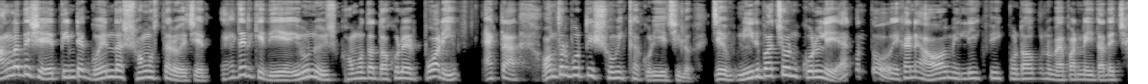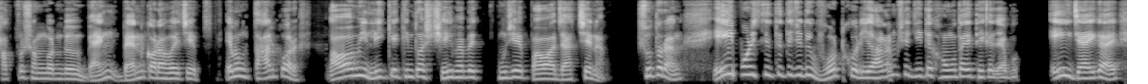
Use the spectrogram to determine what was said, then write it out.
বাংলাদেশে ৩ টে গোয়েন্দা সংস্থা রয়েছে। তাদেরকে দিয়ে ইউনূস ক্ষমতা দখলের পরই একটা অন্তর্বর্তী সমীক্ষা করিয়েছিল যে নির্বাচন করলে এখন তো এখানে আওয়ামী লীগ ফিগ কোটাও কোনো ব্যাপার নেই। তাদের ছাত্র সংগঠন ব্যান করা হয়েছে এবং তারপর আওয়ামী লীগকে কিন্তু আর সেইভাবে খুঁজে পাওয়া যাচ্ছে না। সুতরাং এই পরিস্থিতিতে যদি ভোট করি আরামসে জিতে ক্ষমতায় থেকে যাব। এই জায়গায়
